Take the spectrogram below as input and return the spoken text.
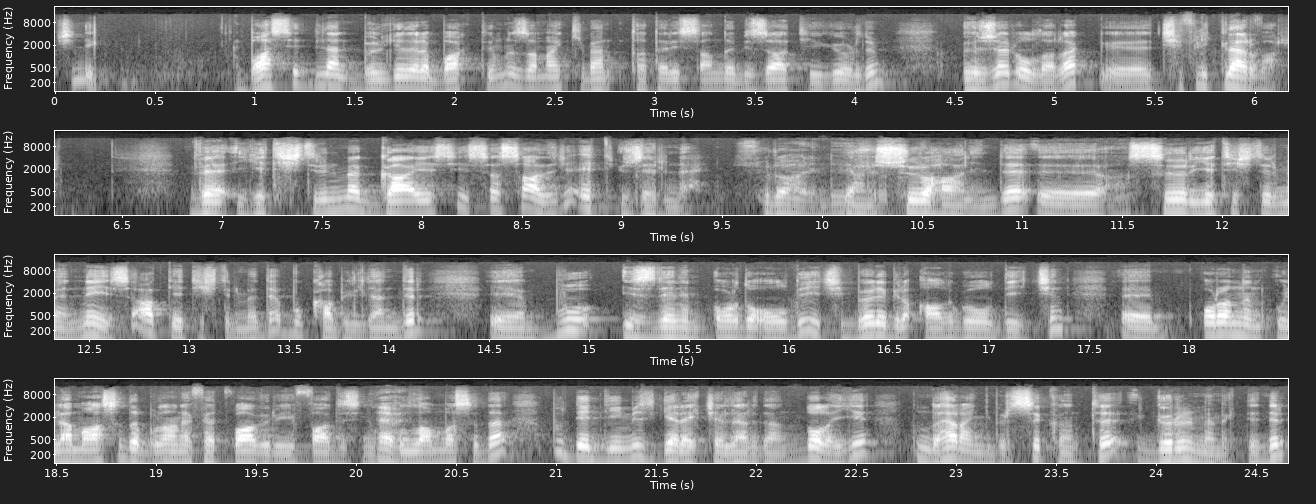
Şimdi bahsedilen bölgelere baktığımız zaman ki ben Tataristan'da bizatihi gördüm özel olarak e, çiftlikler var ve yetiştirilme gayesi ise sadece et üzerine. Sürü halinde Yani sürü halinde e, sığır yetiştirme neyse at yetiştirme de bu kabildendir. E, bu izlenim orada olduğu için böyle bir algı olduğu için e, oranın uleması da buna fetva veriyor ifadesini Evet. kullanması da bu dediğimiz gerekçelerden dolayı bunda herhangi bir sıkıntı görülmemektedir.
